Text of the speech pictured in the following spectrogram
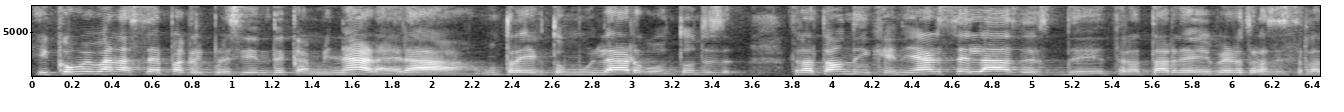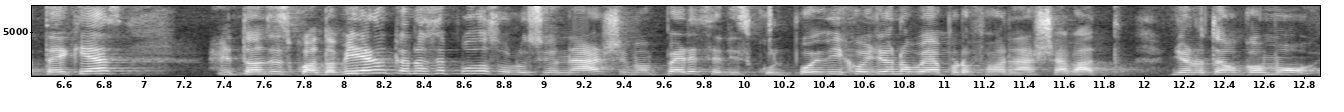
¿Y cómo iban a hacer para que el presidente caminara? Era un trayecto muy largo. Entonces trataron de ingeniárselas, de, tratar de ver otras estrategias. Entonces, cuando vieron que no se pudo solucionar, Shimon Pérez se disculpó y dijo, yo no voy a profanar Shabbat. Yo no tengo cómo,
